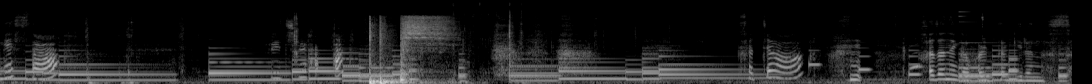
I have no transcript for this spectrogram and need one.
고생했어. 우리 집에 갈까? 가자. 가자, 네가 벌떡 일어났어.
